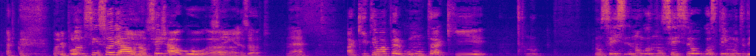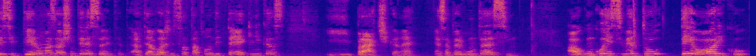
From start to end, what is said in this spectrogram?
manipulando sensorial, Isso. não que seja algo... ah, Sim, exato. né? Aqui tem uma pergunta que não, não sei se não, não sei se eu gostei muito desse termo, mas eu acho interessante. Até agora a gente só está falando de técnicas e prática, né? Essa pergunta é assim: algum conhecimento teórico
